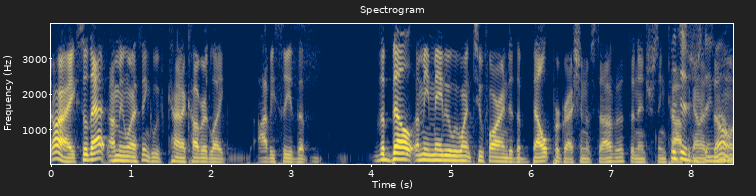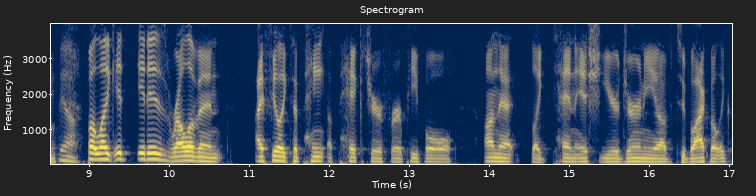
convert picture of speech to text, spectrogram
all right. So that I mean, I think we've kind of covered like obviously the the belt. I mean, maybe we went too far into the belt progression of stuff. That's an interesting topic interesting. on its own. Yeah. But like it, it is relevant. I feel like to paint a picture for people on that like ten ish year journey of to black belt. Like,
